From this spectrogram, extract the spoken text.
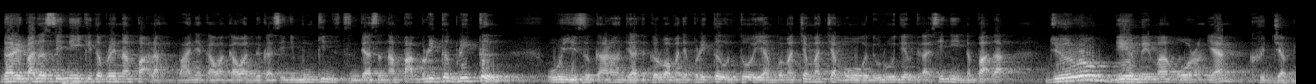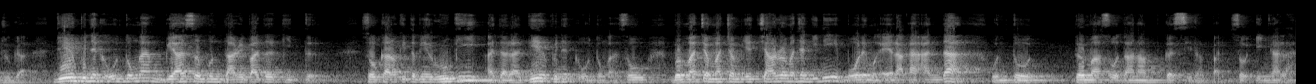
daripada sini kita boleh nampak lah. Banyak kawan-kawan dekat sini mungkin sentiasa nampak berita-berita. Ui sekarang dia ada keluar banyak berita untuk yang bermacam-macam. Oh dulu dia dekat sini. Nampak tak? Jerome dia memang orang yang kejam juga. Dia punya keuntungan biasa pun daripada kita. So kalau kita punya rugi adalah dia punya keuntungan. So bermacam-macam punya cara macam gini Boleh mengelakkan anda untuk termasuk dalam kesilapan. So ingatlah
